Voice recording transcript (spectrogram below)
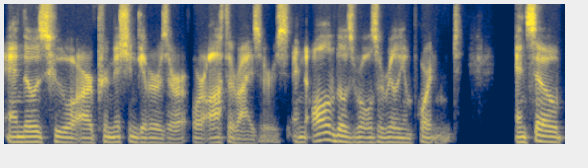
and those who are permission givers or, or authorizers. And all of those roles are really important. And so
